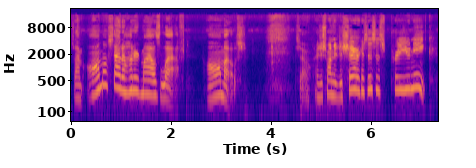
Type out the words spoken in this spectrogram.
So I'm almost at 100 miles left. Almost. So I just wanted to share because this is pretty unique.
